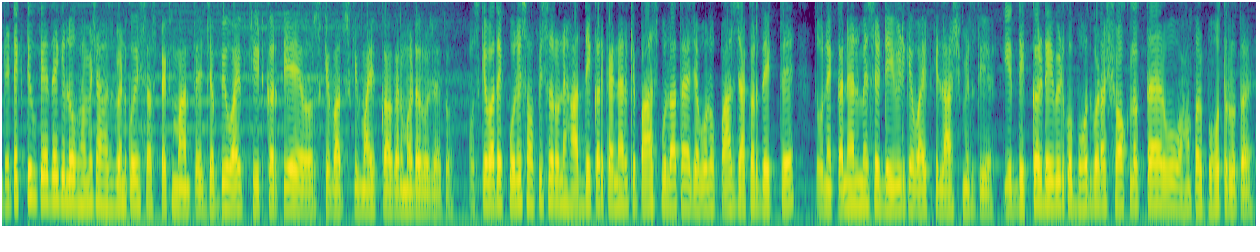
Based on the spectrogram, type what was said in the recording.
डिटेक्टिव कहते हैं कि लोग हमेशा हस्बैंड को ही सस्पेक्ट मानते हैं। जब भी वाइफ चीट करती है और उसके बाद उसकी वाइफ का अगर मर्डर हो जाए तो। उसके बाद एक पुलिस ऑफिसर उन्हें हाथ देकर कैनल के पास बुलाता है। जब वो लोग पास जाकर देखते हैं तो उन्हें कैनल में से डेविड के वाइफ की लाश मिलती है। ये देखकर डेविड को बहुत बड़ा शौक लगता है और वो वहाँ पर बहुत रोता है।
